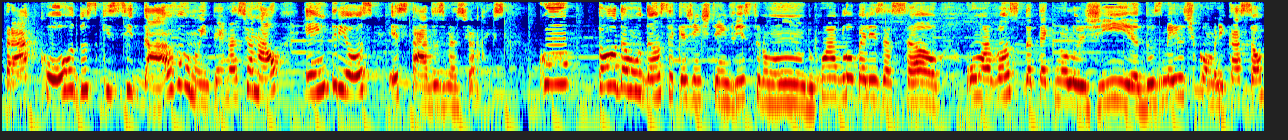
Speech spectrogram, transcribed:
para acordos que se davam no internacional entre os Estados nacionais. Com toda a mudança que a gente tem visto no mundo, com a globalização, com o avanço da tecnologia, dos meios de comunicação,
